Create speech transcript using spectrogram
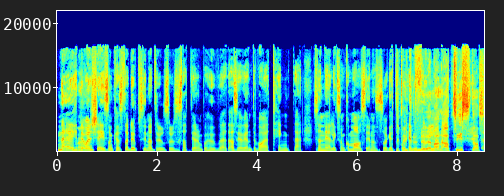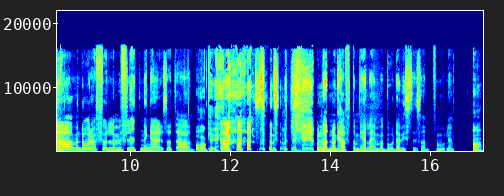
Nej, det var en tjej som kastade upp sina trosor och så satte jag dem på huvudet. Alltså jag vet inte vad jag tänkte. Sen när jag liksom kom av scenen så såg jag att de var tänkte du, helt nu är man med- artist alltså? Ja, men då var de fulla med flytningar. Så att, ja. Oh, Okej. Ja, så- Hon hade nog haft dem hela Emma Boda-vistelsen förmodligen. Ja.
